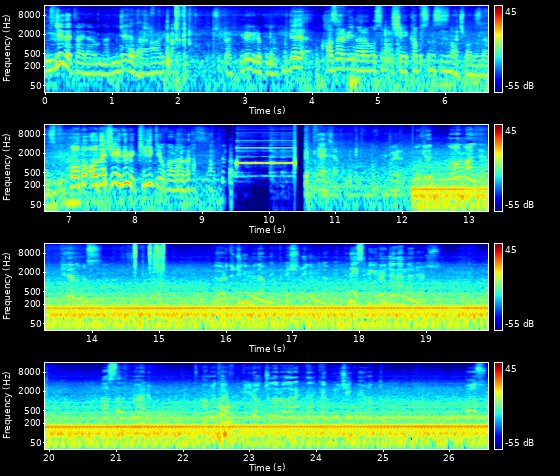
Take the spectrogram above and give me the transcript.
İnce detaylar bunlar, ince kadar. detaylar. Harika. Süper. Güle güle kullan. Bir de Hazar Bey'in arabasının şey kapısını sizin açmanız lazım. O, o da şey değil mi? Kilit yok orada da. Geleceğim. Buyurun. Bugün normalde planımız dördüncü gün mü dönmekti, beşinci gün mü dönmekti? Neyse bir gün önceden dönüyoruz. Hastalık malum. Amatör vlogcular olarak da köprüyü çekmeyi unuttuk. Olsun.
